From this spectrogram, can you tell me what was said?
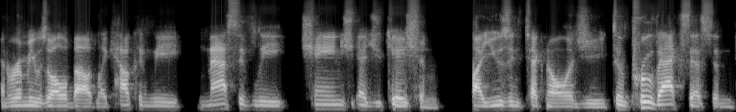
And Rumie was all about like, how can we massively change education by using technology to improve access and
